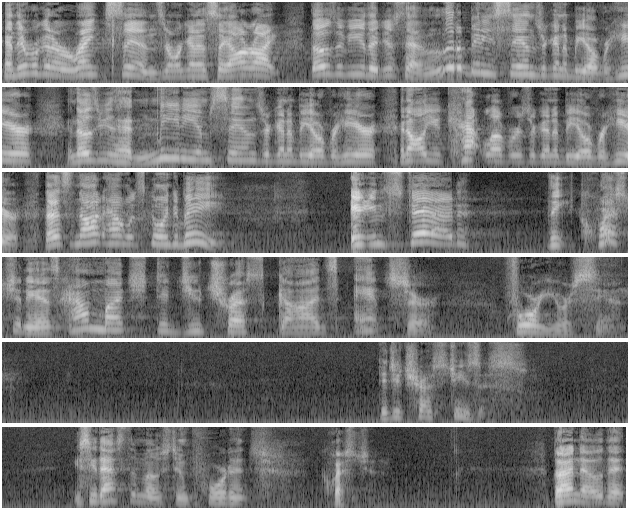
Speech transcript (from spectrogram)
And then we're going to rank sins and we're going to say, all right, those of you that just had little bitty sins are going to be over here, and those of you that had medium sins are going to be over here, and all you cat lovers are going to be over here. That's not how it's going to be. instead, the question is, how much did you trust God's answer for your sin? Did you trust Jesus? You see, that's the most important question. But I know that,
